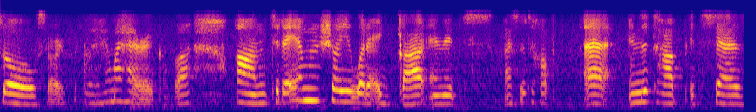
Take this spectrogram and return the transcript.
So, sorry for my hair go. Um, today I'm going to show you what I got, and it's, at the top, uh, in the top, it says,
